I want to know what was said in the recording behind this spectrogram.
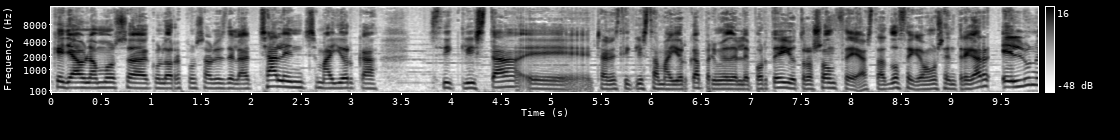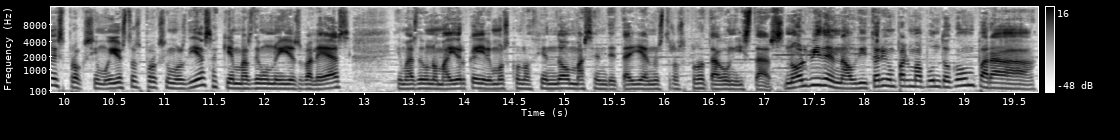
que ya hablamos uh, con los responsables de la Challenge Mallorca ciclista, eh, Ciclista Mallorca, Premio del Deporte y otros 11 hasta 12 que vamos a entregar el lunes próximo y estos próximos días aquí en Más de Uno y es Baleas y Más de Uno Mallorca iremos conociendo más en detalle a nuestros protagonistas. No olviden auditoriumpalma.com para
